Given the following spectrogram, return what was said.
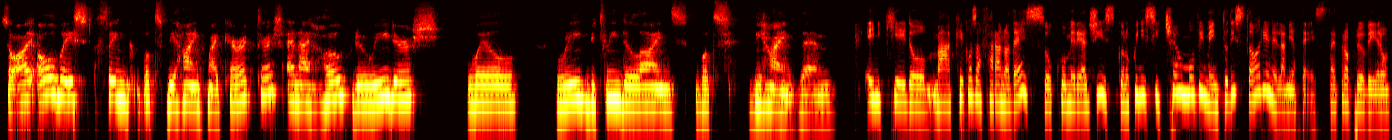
So I always think what's behind my characters, and I hope the readers will read between the lines what's behind them. E mi chiedo ma che cosa faranno adesso, come reagiscono, quindi sì c'è un movimento di storia nella mia testa, è proprio vero.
